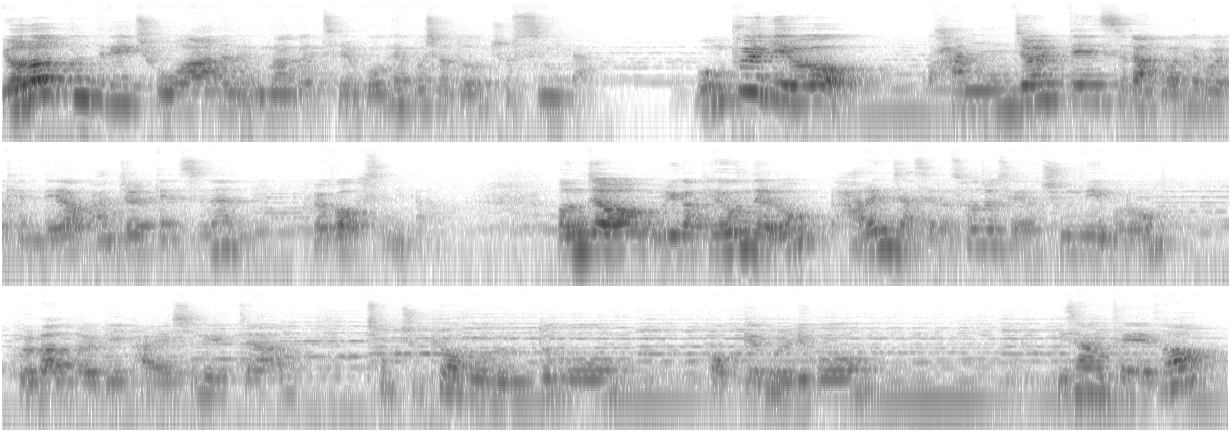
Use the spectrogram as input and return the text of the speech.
여러분들이 좋아하는 음악을 들고 해보셔도 좋습니다. 몸풀기로 관절 댄스란 걸 해볼 텐데요. 관절 댄스는 별거 없습니다. 먼저 우리가 배운 대로 바른 자세로 서주세요. 중립으로. 골반 넓이 발 11자, 척추 펴고 눈 뜨고 어깨 돌리고 이 상태에서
